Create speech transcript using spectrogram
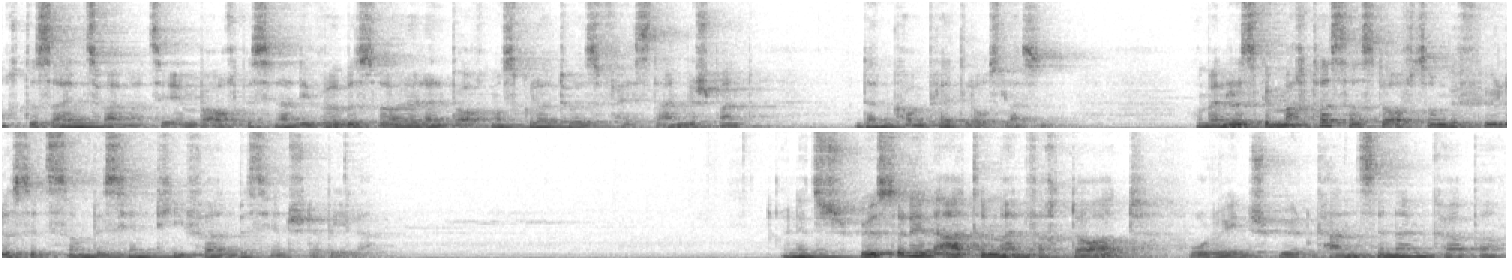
Mach das ein, zweimal, zieh den Bauch ein bisschen an die Wirbelsäule, deine Bauchmuskulatur ist fest angespannt und dann komplett loslassen. Und wenn du das gemacht hast, hast du oft so ein Gefühl, du sitzt so ein bisschen tiefer, ein bisschen stabiler. Und jetzt spürst du den Atem einfach dort, wo du ihn spüren kannst in deinem Körper.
